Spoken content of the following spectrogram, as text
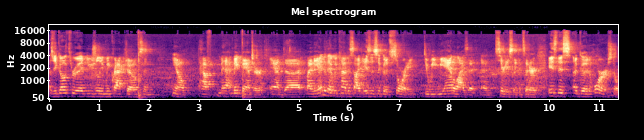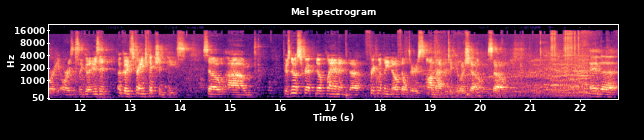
As we go through it, usually we crack jokes and you know have make banter. And uh, by the end of it, we kind of decide: is this a good story? Do we, we analyze it and seriously consider: is this a good horror story, or is this a good is it a good strange fiction piece? So. Um, there's no script, no plan, and uh, frequently no filters on that particular show. So And uh,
